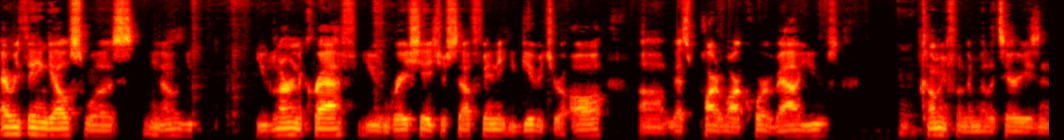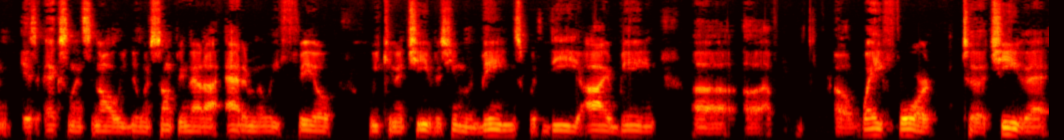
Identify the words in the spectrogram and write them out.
everything else was, you know, you you learn the craft, you ingratiate yourself in it, you give it your all. Um, that's part of our core values coming from the military is, in, is excellence in all we do and something that I adamantly feel we can achieve as human beings with DEI being uh, a, a way forward to achieve that.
